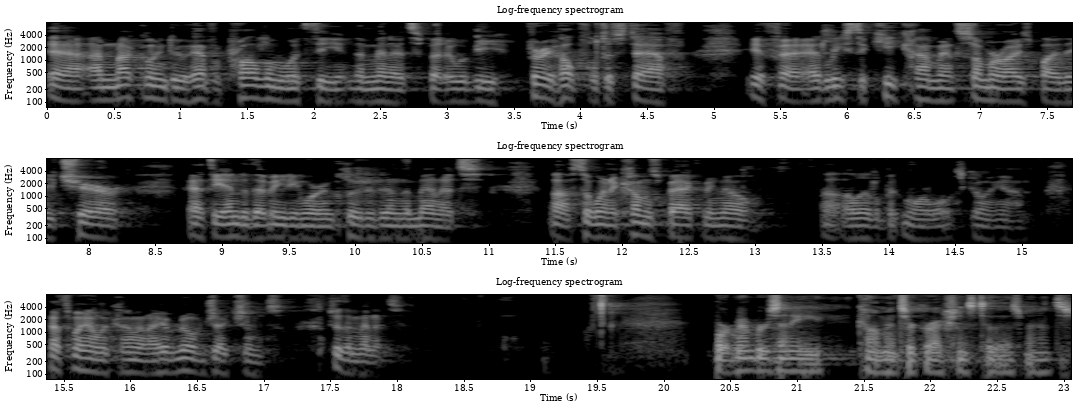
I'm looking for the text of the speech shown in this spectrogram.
yeah, I'm not going to have a problem with the, the minutes, but it would be very helpful to staff if uh, at least the key comments summarized by the chair at the end of the meeting were included in the minutes. Uh, so when it comes back, we know uh, a little bit more what was going on. That's my only comment. I have no objections to the minutes. Board members, any comments or corrections to those minutes?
